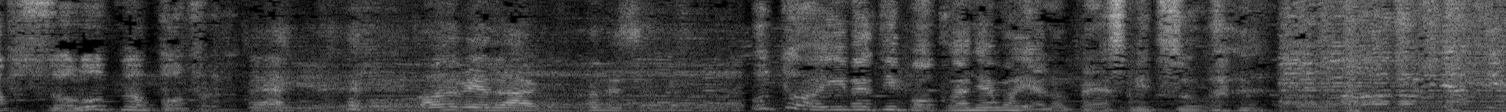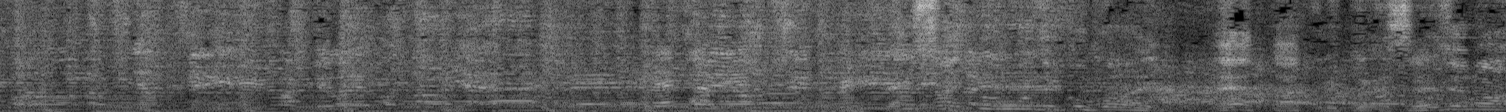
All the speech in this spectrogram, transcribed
apsolutno potvrdan. E, onda mi je drago. Onda se... U to ime ti poklanjamo jednu pesmicu. Slušaj tu muziku koji. E, tako i to je sređeno,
